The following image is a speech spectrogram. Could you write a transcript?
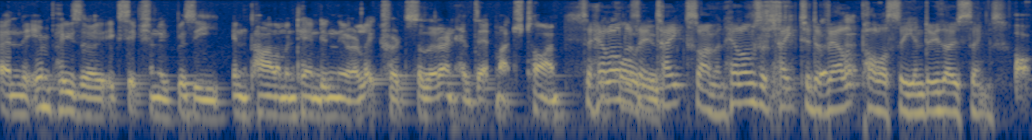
And the MPs are exceptionally busy in Parliament and in their electorate, so they don't have that much time. So, how the long does that take, Simon? How long does it take to develop policy and do those things? Oh,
